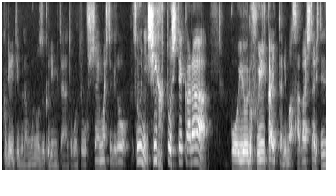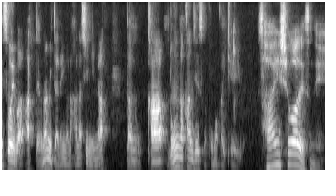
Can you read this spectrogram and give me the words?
クリエイティブなものづくりみたいなところっておっしゃいましたけどそういうふうにシフトしてからこういろいろ振り返ったりまあ探したりしてそういえばあったよなみたいな今の話になったのかどんな感じですか細かい経緯は？最初はですね、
